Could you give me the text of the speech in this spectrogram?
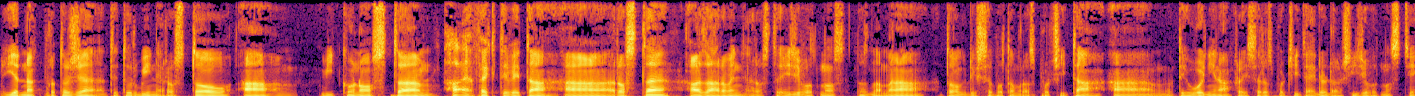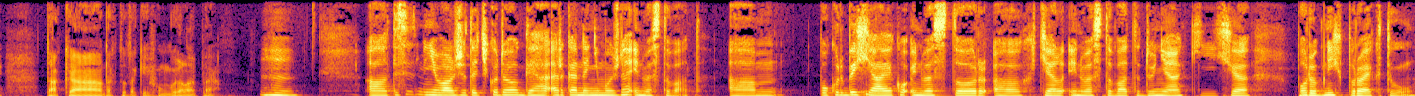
jednak protože ty turbíny rostou a výkonnost eh, a efektivita a roste, ale zároveň roste i životnost. To znamená, to, když se potom rozpočítá a ty úvodní náklady se rozpočítají do další životnosti, tak, tak to taky funguje lépe. Hmm. A ty jsi zmiňoval, že teď do GHR není možné investovat. Um, pokud bych já jako investor uh, chtěl investovat do nějakých uh, podobných projektů,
